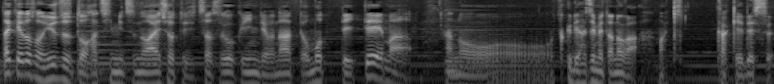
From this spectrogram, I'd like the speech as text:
だけどその柚子と蜂蜜の相性って実はすごくいいんだよなって思っていてまああのー作り始めたのが、まあ、きっかけです。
